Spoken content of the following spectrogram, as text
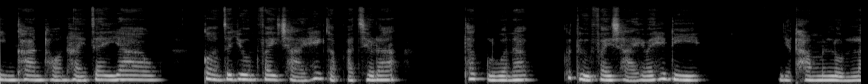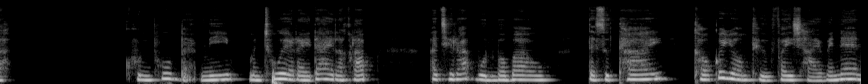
อิงคารถอนหายใจยาว ก่อนจะโยนไฟฉายให้กับอาชิระ ถ้ากลัวนักก็ถือไฟฉายไว้ให้ดี อย่าทำมันหล่นล่ะ คุณพูดแบบนี้มันช่วยอะไรได้ล่ะครับอาชิระบ่นเบาๆ แต่สุดท้าย เขาก็ยอมถือไฟฉายไว้แน่น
